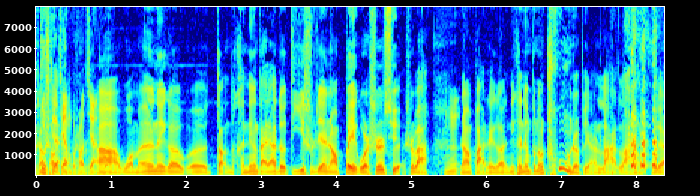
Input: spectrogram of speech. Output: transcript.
不少见，不少见啊！我们那个呃，当肯定大家都第一时间，然后背过身去，是吧？嗯，然后把这个，你肯定不能冲着别人拉拉上裤链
